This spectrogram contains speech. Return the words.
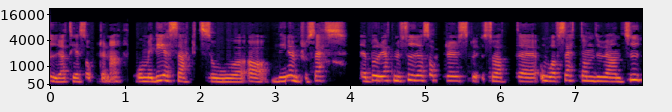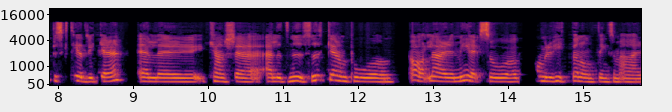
fyra tesorterna och med det sagt så ja, det är en process. Jag har börjat med fyra sorter så att eh, oavsett om du är en typisk tedrickare eller kanske är lite nyfiken på att ja, lära dig mer så kommer du hitta någonting som är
